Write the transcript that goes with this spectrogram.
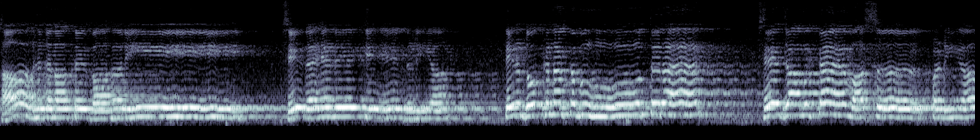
ਸਾਧ ਜਨਾ ਤੇ ਬਾਹਰੀ। ਸੇ ਰਹਿਨੇ ਕੇ ਤਿਨ ਦੁੱਖ ਨ ਕਬਹੂ ਉਤਰੈ ਸੇ ਜਮ ਕੈ ਵਸ ਪੜੀਆਂ।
